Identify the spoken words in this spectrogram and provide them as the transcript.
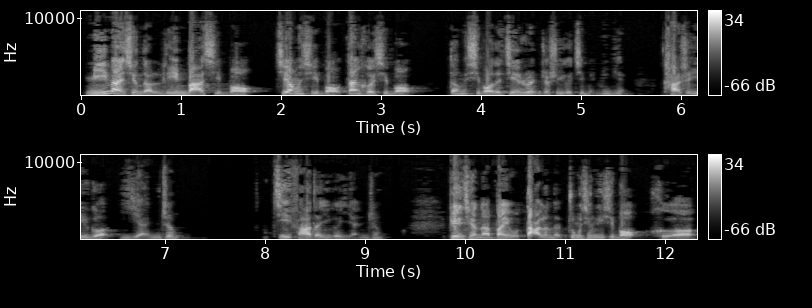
弥漫性的淋巴细胞、浆细胞、单核细胞等细胞的浸润，这是一个基本病变，它是一个炎症，继发的一个炎症，并且呢伴有大量的中性粒细胞和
